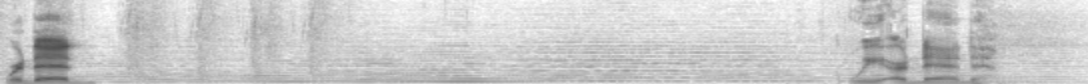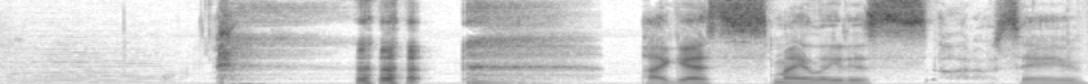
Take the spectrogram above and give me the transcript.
We're dead. We are dead. I guess my latest autosave.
